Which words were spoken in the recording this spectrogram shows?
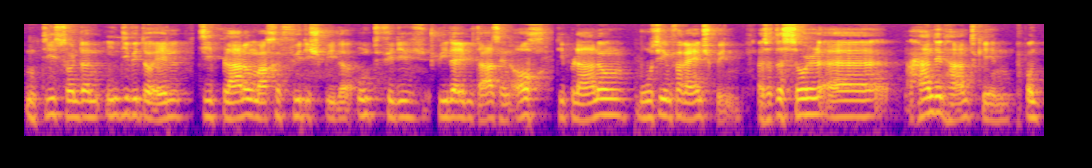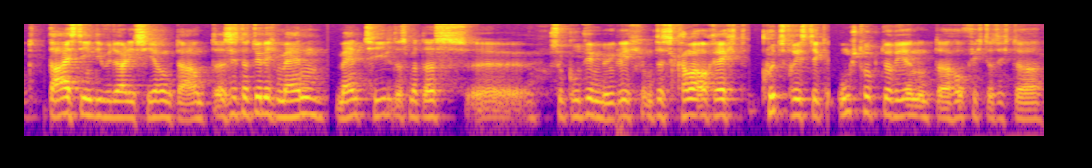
und die sollen dann individuell die Planung machen für die Spieler und für die Spieler eben da sein. Auch die Planung, wo sie im Verein spielen. Also das soll äh, Hand in Hand gehen. Und da ist die Individualisierung da. Und das ist natürlich mein, mein Ziel, dass man das äh, so gut wie möglich, und das kann man auch recht kurzfristig umstrukturieren. Und da hoffe ich, dass ich da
